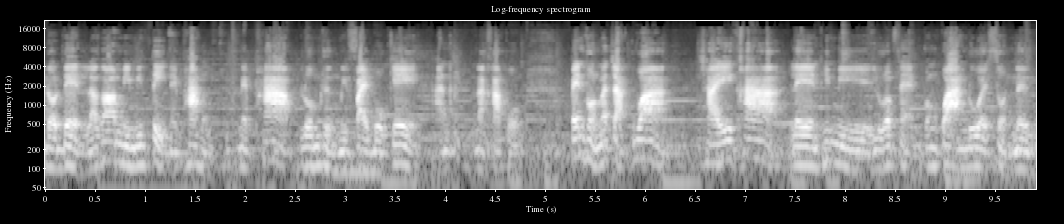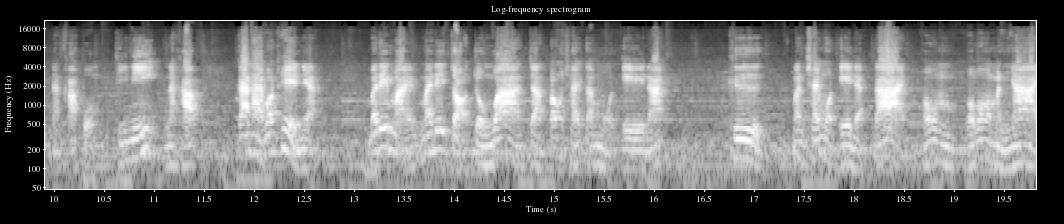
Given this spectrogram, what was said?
โดดเด่น แล้วก็มีมิติในภาพในภาพรวมถึงมีไฟโบเก้อันนะครับผมเป็นผลมาจากว่าใช้ค่าเลนที่มีรูรับแสงกว้างๆด้วยส่วนหนึ่งนะครับผมทีนี้นะครับการถ่ายพอร์เทรตเนี่ยไม่ได้หมายไม่ได้เจาะจงว่าจะต้องใช้แต่โหมด A นะ คือ มันใช้โหมด A เนี่ยได้ เพราะเพราะว่ามันง่าย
